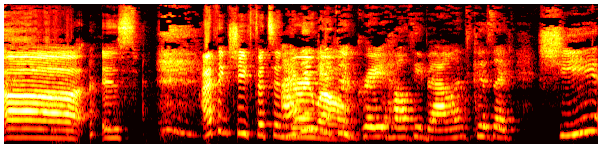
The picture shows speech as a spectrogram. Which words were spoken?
uh is i think she fits in I very think well it's a great healthy balance because like she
